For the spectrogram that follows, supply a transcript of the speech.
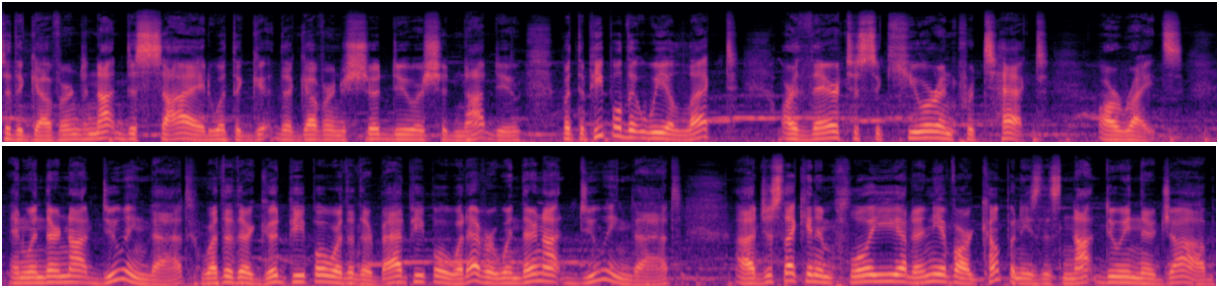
to the governed, not decide what the, the governed should do or should not do, but the people that we elect are there to secure and protect our rights. And when they're not doing that, whether they're good people, whether they're bad people, whatever, when they're not doing that, uh, just like an employee at any of our companies that's not doing their job,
